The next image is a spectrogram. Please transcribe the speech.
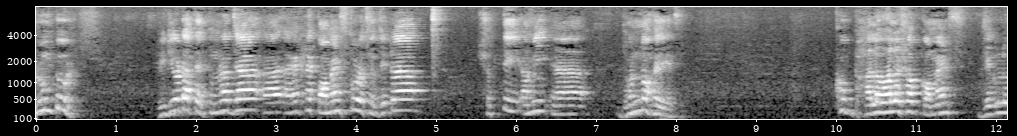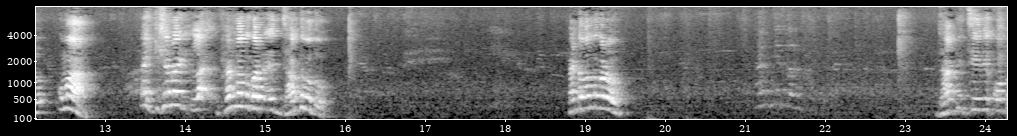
রুম ট্যুর ভিডিওটাতে তোমরা যা একটা কমেন্টস করেছ, যেটা সত্যি আমি ধন্য হয়ে গেছি। খুব ভালো ভালো সব কমেন্টস যেগুলো ওমা এই কিষান ফ্যান বন্ধ কর ঝাড় দেবো তো। ফ্যানটা বন্ধ করো। ঝাড় দিচ্ছি যে কত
